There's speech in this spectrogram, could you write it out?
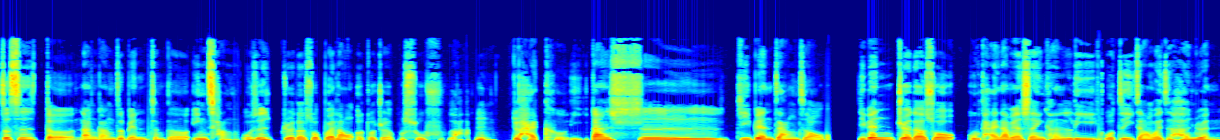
这次的南港这边整个音场，我是觉得说不会让我耳朵觉得不舒服啦，嗯，就还可以。但是即便这样子哦，即便觉得说舞台那边的声音可能离我自己站的位置很远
